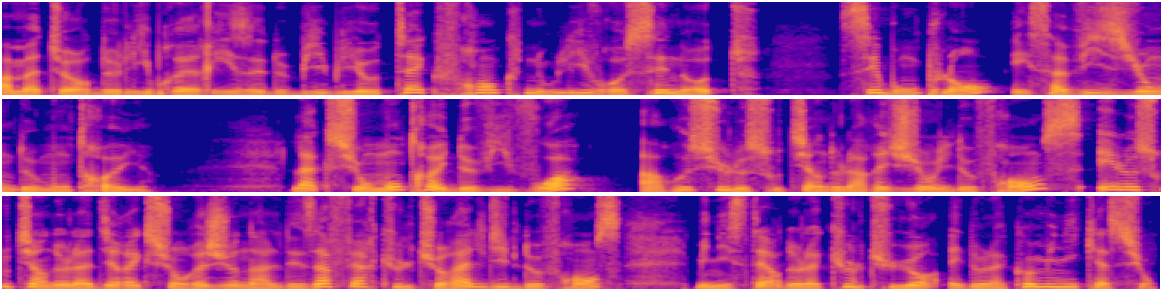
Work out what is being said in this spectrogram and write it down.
amateur de librairies et de bibliothèques, Franck nous livre ses notes, ses bons plans et sa vision de Montreuil. L'action Montreuil de vive voix a reçu le soutien de la région Île-de-France et le soutien de la Direction régionale des affaires culturelles d'Île-de-France, ministère de la Culture et de la Communication.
